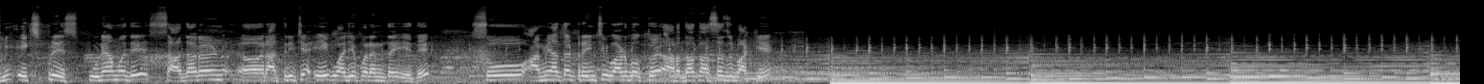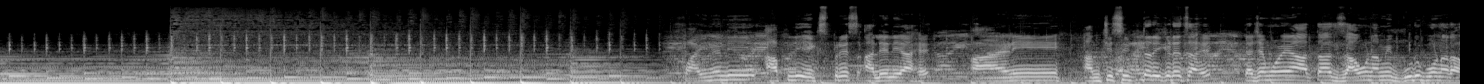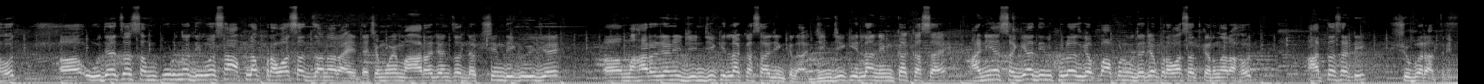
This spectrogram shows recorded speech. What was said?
ही एक्सप्रेस पुण्यामध्ये साधारण रात्रीच्या एक वाजेपर्यंत येते. सो आम्ही आता ट्रेनची वाट बघतो आहे अर्धा तासच बाकी आहे. आपली एक्सप्रेस आलेली आहे आणि आमची सीट तर इकडेच आहे. त्याच्यामुळे आता जाऊन आम्ही गुडूप होणार आहोत. उद्याचा संपूर्ण दिवस हा आपला प्रवासात जाणार आहे. त्याच्यामुळे महाराजांचा दक्षिण दिग्विजय महाराजांनी जिंजी किल्ला कसा जिंकला? जिंजी किल्ला नेमका कसा आहे? आणि या सगळ्या दिलखुलास गप्पा आपण उद्याच्या प्रवासात करणार आहोत. आतासाठी शुभरात्री.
